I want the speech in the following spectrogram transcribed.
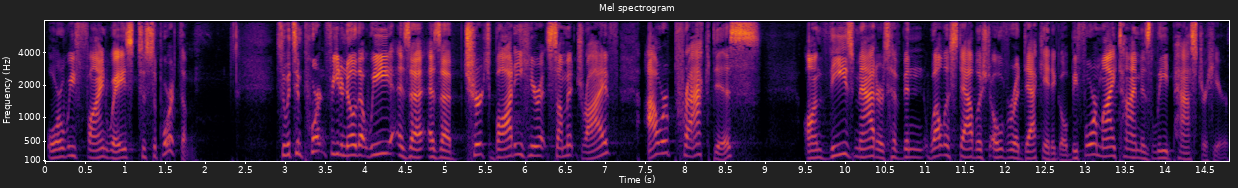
or we find ways to support them. So it's important for you to know that we, as a, as a church body here at Summit Drive, our practice on these matters have been well established over a decade ago, before my time as lead pastor here.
